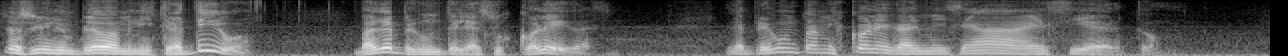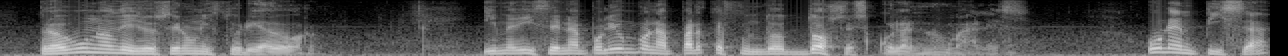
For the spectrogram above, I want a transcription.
Yo soy un empleado administrativo. Vaya, pregúntele a sus colegas. Le pregunto a mis colegas y me dice, ah, es cierto. Pero uno de ellos era un historiador. Y me dice, Napoleón Bonaparte fundó dos escuelas normales. Una en Pisa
